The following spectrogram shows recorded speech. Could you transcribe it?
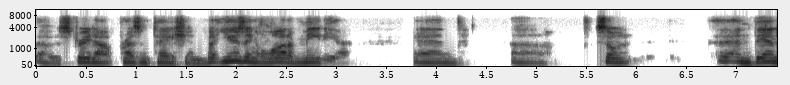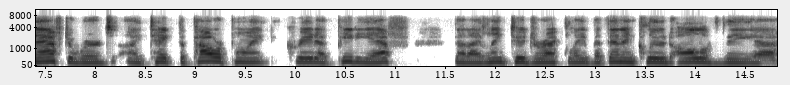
a, a, straight out presentation, but using a lot of media, and uh, so. And then afterwards, I take the PowerPoint, create a PDF, that I link to directly, but then include all of the uh,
